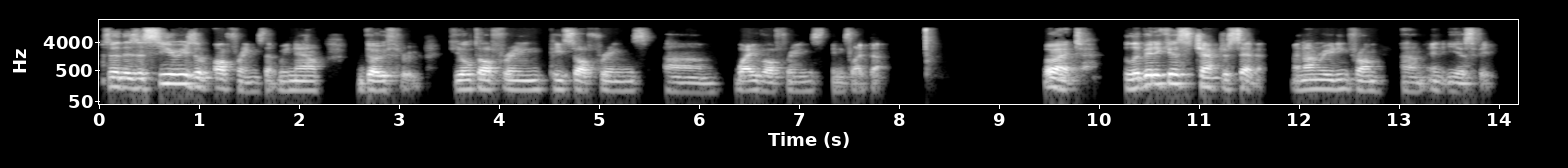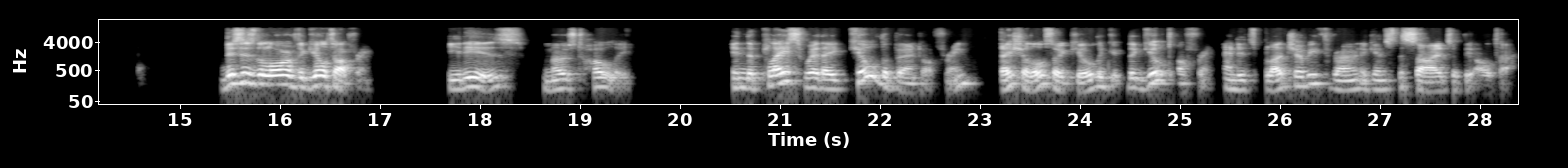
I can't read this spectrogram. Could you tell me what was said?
So there's a series of offerings that we now go through guilt offering, peace offerings, um, wave offerings, things like that. All right, Leviticus chapter 7, and I'm reading from um, an ESV. This is the law of the guilt offering. It is most holy. In the place where they kill the burnt offering, they shall also kill the, the guilt offering, and its blood shall be thrown against the sides of the altar.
